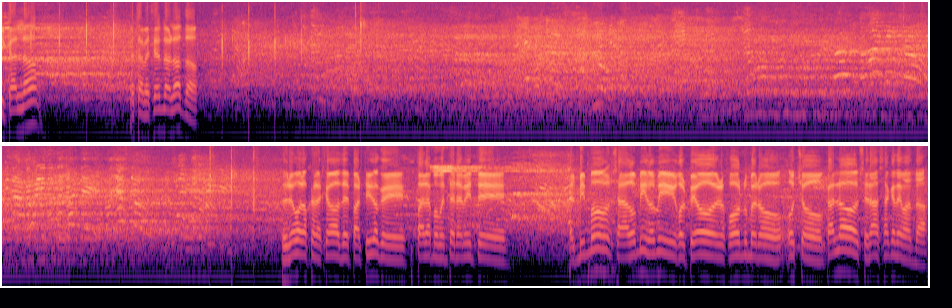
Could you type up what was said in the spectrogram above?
y Carlos, estableciendo el 2-2. De nuevo los colegiados del partido que paran momentáneamente el mismo. O sea, Domi, Domi golpeó el jugador número 8 Carlos, será saque de banda.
